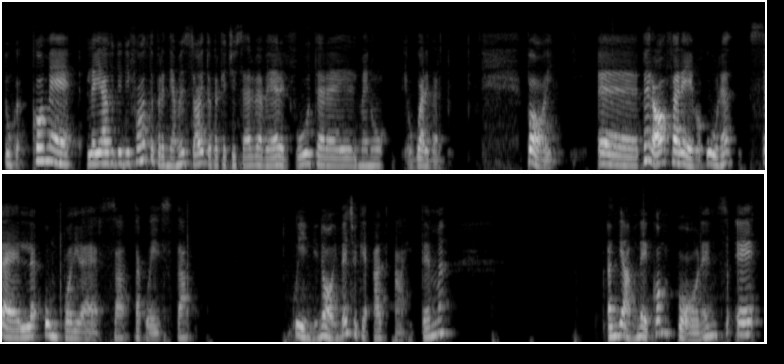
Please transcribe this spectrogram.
Dunque, come layout di default prendiamo il solito perché ci serve avere il footer e il menu uguali per tutti. Poi eh, però faremo una cell un po' diversa da questa. Quindi noi invece che add item andiamo nei components e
